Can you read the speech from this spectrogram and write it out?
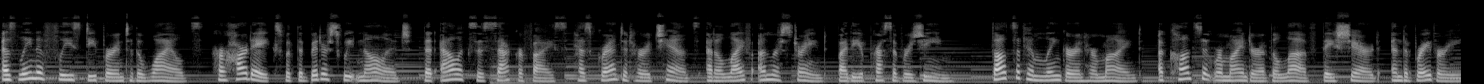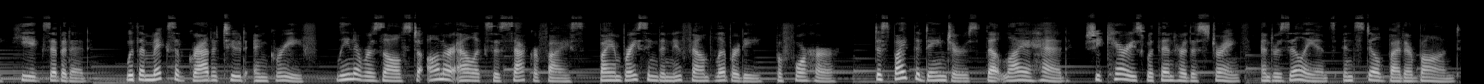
As Lena flees deeper into the wilds, her heart aches with the bittersweet knowledge that Alex's sacrifice has granted her a chance at a life unrestrained by the oppressive regime. Thoughts of him linger in her mind, a constant reminder of the love they shared and the bravery he exhibited. With a mix of gratitude and grief, Lena resolves to honor Alex's sacrifice by embracing the newfound liberty before her. Despite the dangers that lie ahead, she carries within her the strength and resilience instilled by their bond.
